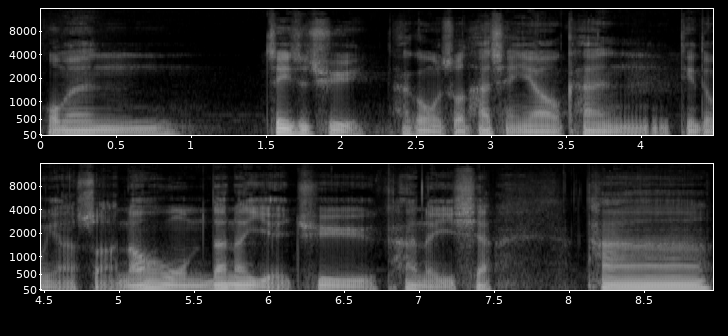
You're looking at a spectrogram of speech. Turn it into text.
我们这次去，他跟我说他想要看电动牙刷，然后我们当然也去看了一下。他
